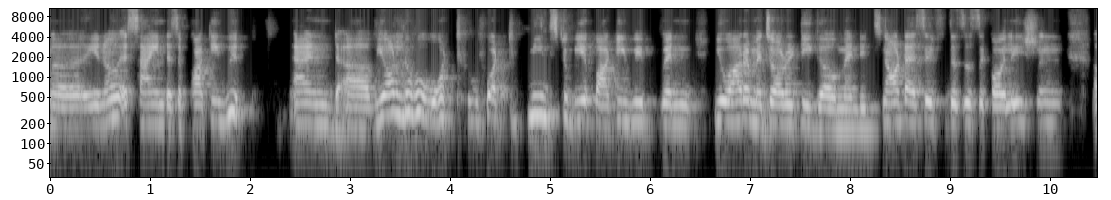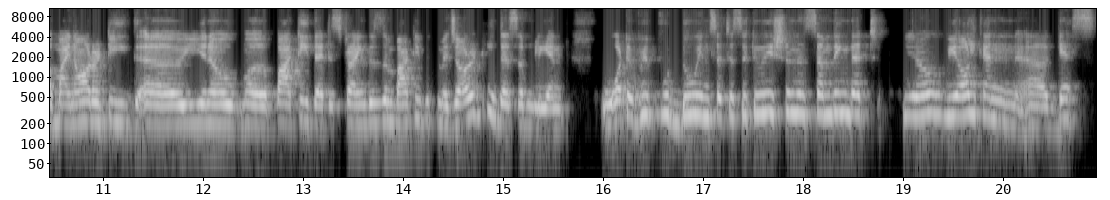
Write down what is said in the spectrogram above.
uh, you know assigned as a party whip. And uh, we all know what what it means to be a party whip when you are a majority government. It's not as if this is a coalition a minority uh, you know uh, party that is trying this is a party with majority in the assembly. And what a whip would do in such a situation is something that you know we all can uh, guess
